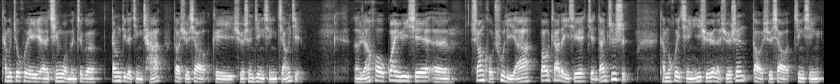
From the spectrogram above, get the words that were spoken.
他们就会呃请我们这个当地的警察到学校给学生进行讲解。呃，然后关于一些呃伤口处理啊、包扎的一些简单知识。他们会请医学院的学生到学校进行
